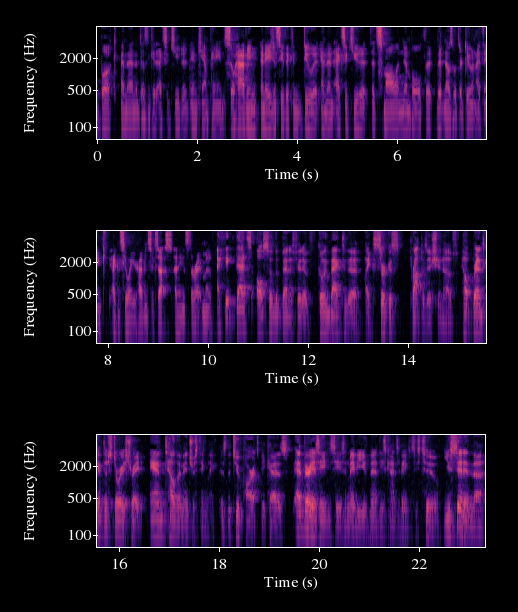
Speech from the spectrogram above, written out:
book and then it doesn't get executed in campaigns. So having an agency that can do it and then execute it that's small and nimble that, that knows what they're doing, I think I can see why you're having success. I think it's the right move. I think that's also the benefit of going back to the like circus proposition of help brands get their story straight and tell them interestingly is the two parts because at various agencies and maybe you've been at these kinds of agencies too you sit in the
